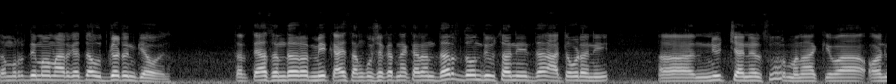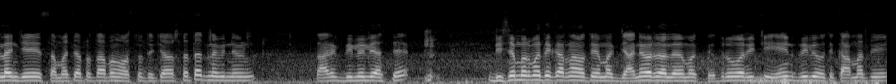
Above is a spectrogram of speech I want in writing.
समृद्धी महामार्गाचं उद्घाटन केव्हा होईल? तर त्या संदर्भात मी काय सांगू शकत नाही कारण दर दोन दिवसांनी दर आठवड्यानी न्यूज चॅनल्सवर म्हणा किंवा ऑनलाईन जे समाचारपत्र आपण वाचतो त्याच्यावर सतत नवीन नवीन तारीख दिलेली असते. डिसेंबरमध्ये करणार होते मग जानेवारी झालं मग फेब्रुवारीची एंड दिली होती कामाची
